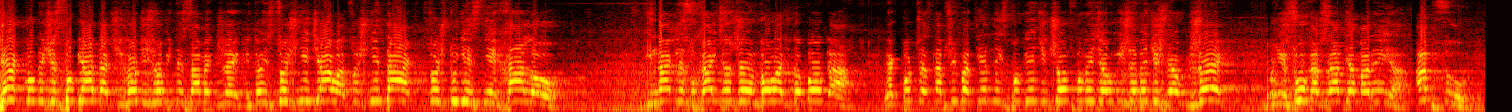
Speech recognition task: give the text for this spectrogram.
Jak mogę się spowiadać i chodzić robić te same grzechy? To jest coś nie działa, coś nie tak, coś tu jest nie halo. I nagle, słuchajcie, zacząłem wołać do Boga. Jak podczas na przykład jednej spowiedzi ksiądz powiedział mi, że będziesz miał grzech, bo nie słuchasz Radia Maryja. Absurd!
